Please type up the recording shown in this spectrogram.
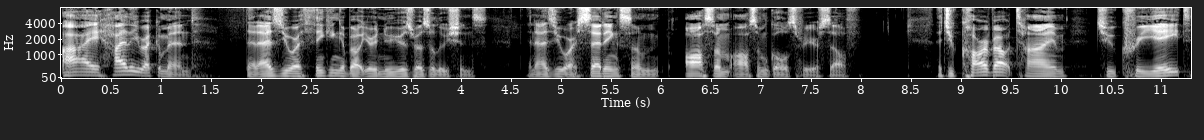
I highly recommend that as you are thinking about your New Year's resolutions and as you are setting some awesome, awesome goals for yourself, that you carve out time to create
